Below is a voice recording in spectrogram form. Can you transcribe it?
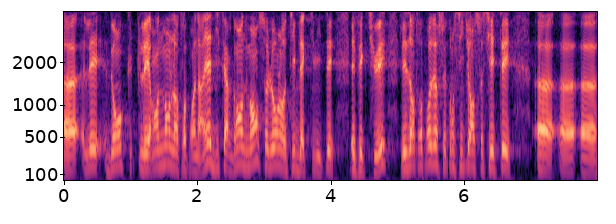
Euh, donc, les rendements de l'entrepreneuriat diffèrent grandement selon le type d'activité effectuée. Les entrepreneurs se constituant en société euh,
